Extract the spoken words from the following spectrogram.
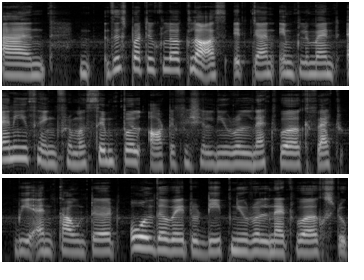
and this particular class it can implement anything from a simple artificial neural network that we encountered all the way to deep neural networks to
